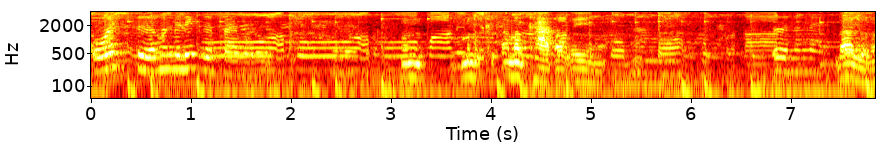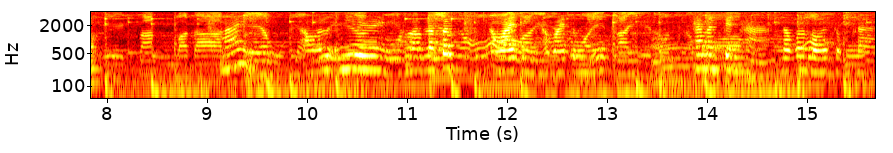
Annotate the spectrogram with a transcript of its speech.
โอ้ยเสือมันไม่เล็กเกินไปบ่ลูกมันมันมันขาดออกเองเออนั่นแหละได้อยู่เนาะไม่เอาเลยนี่เลยแล้วก็เอาไว้ดิเอาไว้ตรงนี้ ถ้ามันเป็นหางเราก็ร้อยตรงกลาง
